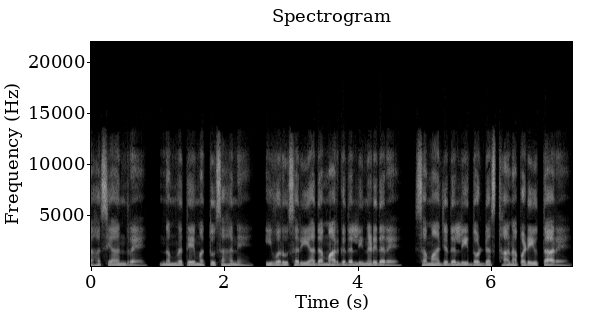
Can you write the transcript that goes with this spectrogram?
ರಹಸ್ಯ ಅಂದ್ರೆ ನಮ್ರತೆ ಮತ್ತು ಸಹನೆ. ಇವರು ಸರಿಯಾದ ಮಾರ್ಗದಲ್ಲಿ ನಡೆದರೆ, ಸಮಾಜದಲ್ಲಿ ದೊಡ್ಡ ಸ್ಥಾನ ಪಡೆಯುತ್ತಾರೆ.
